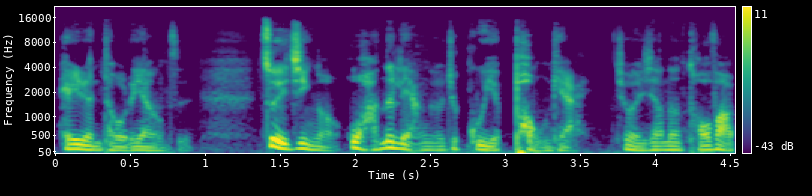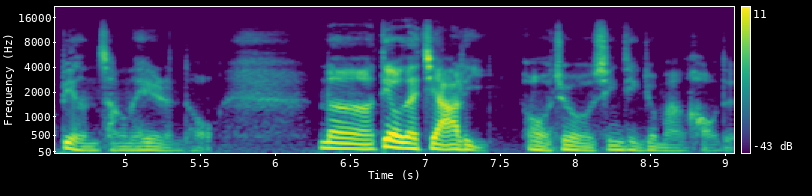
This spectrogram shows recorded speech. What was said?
黑人头的样子。最近哦，哇，那两个就故意捧起来，就很像那头发变很长的黑人头。那掉在家里哦，就心情就蛮好的，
